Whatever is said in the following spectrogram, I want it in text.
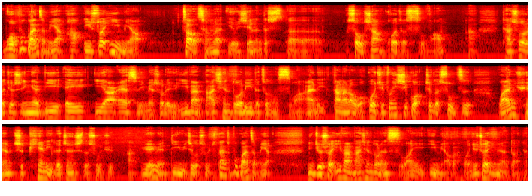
我不管怎么样，好，你说疫苗造成了有些人的呃受伤或者死亡。啊，他说了，就是应该 V A E R S 里面说了有一万八千多例的这种死亡案例。当然了，我过去分析过这个数字，完全是偏离了真实的数据啊，远远低于这个数据。但是不管怎么样，你就说一万八千多人死亡于疫苗吧，我就说疫苗短暂。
